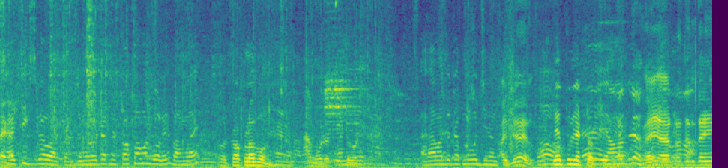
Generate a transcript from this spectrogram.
টাকা। লবণ বলে বাংলায় টক লবণ হ্যাঁ আর আমাদেরটা আপনার অরিজিনাল তেঁতুলের টক এই আটটা দিন দেই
